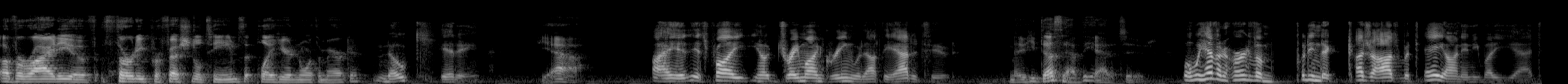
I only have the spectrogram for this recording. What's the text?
a variety of 30 professional teams that play here in North America. No kidding. Yeah. I it's probably you know Draymond Green without the attitude. Maybe he does have the attitude. Well, we haven't heard of him putting the Kajahaj Mate on anybody yet.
